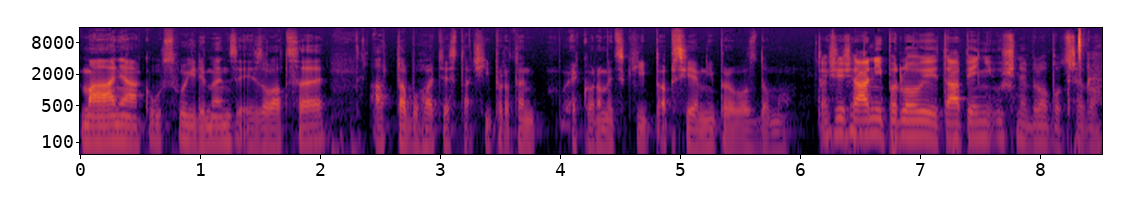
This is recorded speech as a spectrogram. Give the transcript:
má nějakou svoji dimenzi izolace a ta bohatě stačí pro ten ekonomický a příjemný provoz domu. Takže žádný podlohový tápění už nebylo potřeba.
